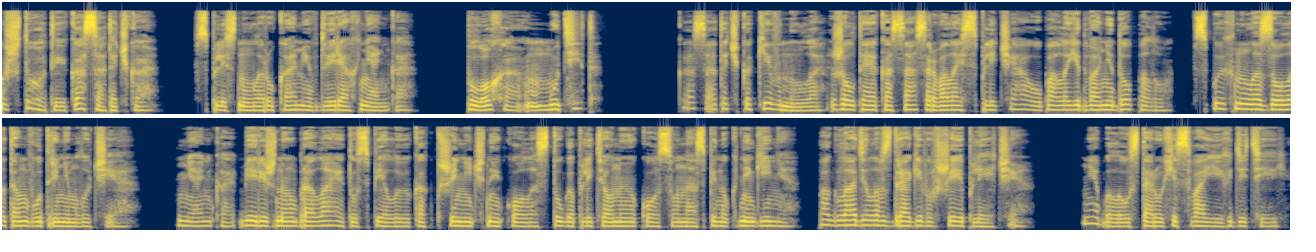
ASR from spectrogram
«Что ты, косаточка?» — всплеснула руками в дверях нянька. «Плохо, мутит?» Косаточка кивнула, желтая коса сорвалась с плеча, упала едва не до полу, вспыхнула золотом в утреннем луче. Нянька бережно убрала эту спелую, как пшеничный колос, туго плетеную косу на спину княгини, погладила вздрагивавшие плечи. Не было у старухи своих детей,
